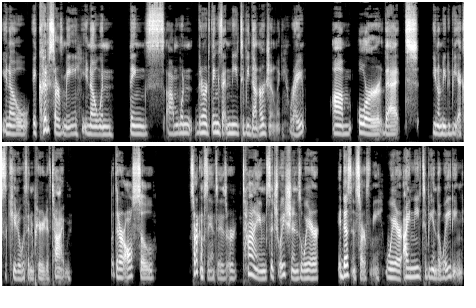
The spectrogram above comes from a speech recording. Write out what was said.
you know, it could serve me, you know, when things, um, when there are things that need to be done urgently, right? Um, or that, you know, need to be executed within a period of time. But there are also circumstances or times, situations where it doesn't serve me, where I need to be in the waiting.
